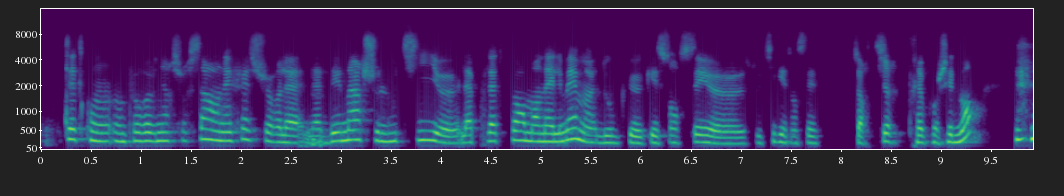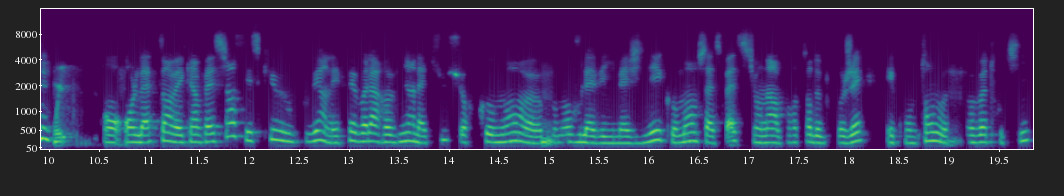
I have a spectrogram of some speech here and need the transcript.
Peut-être qu'on peut revenir sur ça, en effet, sur la, la démarche, l'outil, euh, la plateforme en elle-même, donc euh, qui est censé, euh, cet outil qui est censé sortir très prochainement. Oui. on, on l'attend avec impatience. Est-ce que vous pouvez en effet, voilà, revenir là-dessus sur comment, mm. comment vous l'avez imaginé, comment ça se passe si on a un porteur de projet et qu'on tombe mm. sur votre outil,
